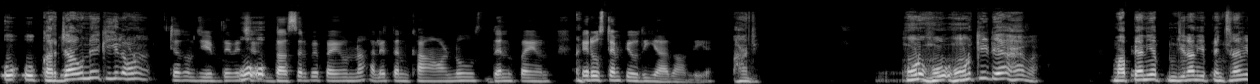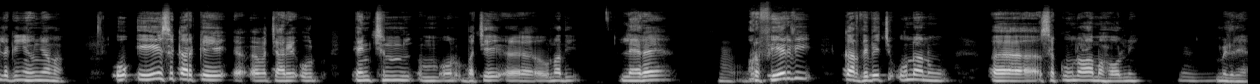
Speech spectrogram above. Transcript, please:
ਉਹ ਉਹ ਕਰਜ਼ਾ ਉਹਨੇ ਕੀ ਲਾਉਣਾ? ਜਦੋਂ ਜੇਬ ਦੇ ਵਿੱਚ ਉਹ- ਉਹ- 10 ਰੁਪਏ ਪਏ ਹੋਣ ਨਾ ਹਲੇ ਤਨਖਾਹ ਆਉਣ ਨੂੰ ਦਿਨ ਪਏ ਹੋਣ ਫਿਰ ਉਸ ਟਾਈਮ ਪਿਓ ਦੀ ਯਾਦ ਆਉਂਦੀ ਹੈ। ਹਾਂਜੀ। ਹੁਣ ਹੁਣ ਕੀ ਡਿਆ ਹੈ ਵਾ? ਮਾਪਿਆਂ ਦੀਆਂ ਜਿਨ੍ਹਾਂ ਦੀਆਂ ਪੈਨਸ਼ਨਾਂ ਵੀ ਲੱਗੀਆਂ ਹੋਈਆਂ ਵਾ ਉਹ ਇਸ ਕਰਕੇ ਵਿਚਾਰੇ ਉਹ ਪੈਨਸ਼ਨ ਬੱਚੇ ਉਹਨਾਂ ਦੀ ਲੈ ਰਹੇ ਔਰ ਫਿਰ ਵੀ ਘਰ ਦੇ ਵਿੱਚ ਉਹਨਾਂ ਨੂੰ ਸਕੂਨ ਵਾਲਾ ਮਾਹੌਲ ਨਹੀਂ ਮਿਲ ਰਿਹਾ।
